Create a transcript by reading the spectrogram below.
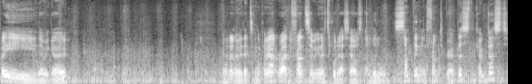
Hey, there we go. Now, I don't know where that's going to come out. Right, the front, so we're going to have to put ourselves a little something in front to grab this, the coke dust.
